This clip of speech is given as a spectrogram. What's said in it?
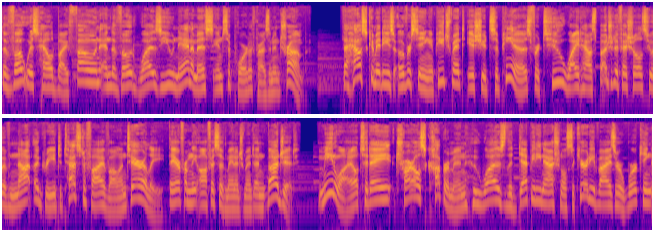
The vote was held by phone, and the vote was unanimous in support of President Trump. The House committees overseeing impeachment issued subpoenas for two White House budget officials who have not agreed to testify voluntarily. They are from the Office of Management and Budget. Meanwhile, today, Charles Kupperman, who was the Deputy National Security Advisor working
